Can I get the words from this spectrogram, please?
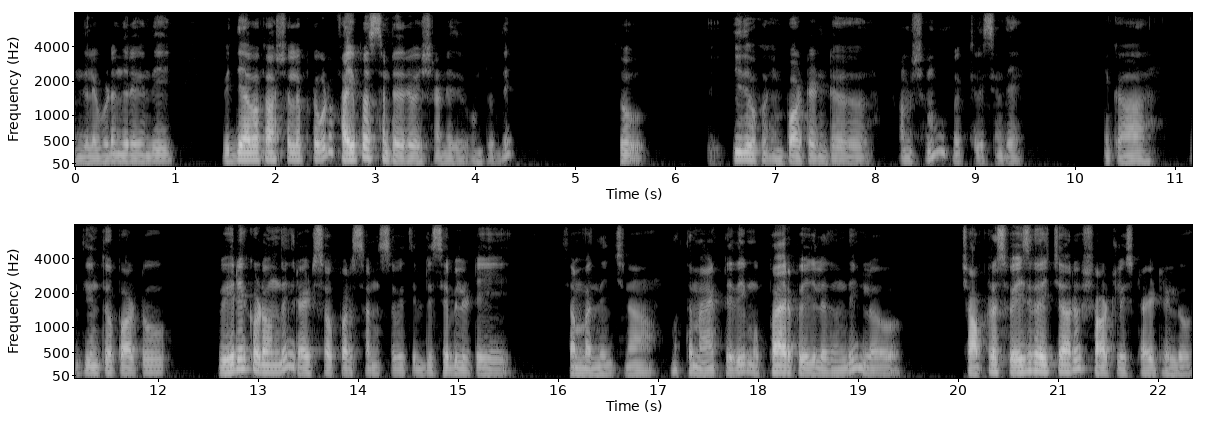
ఇందులో ఇవ్వడం జరిగింది. విద్యా అవకాశాలప్పుడు కూడా ఫైవ్ పర్సెంట్ రిజర్వేషన్ అనేది ఉంటుంది. సో ఇది ఒక ఇంపార్టెంట్ అంశం మీకు తెలిసిందే. ఇక దీంతో పాటు వేరే కూడా ఉంది. Rights of persons with disability సంబంధించిన మొత్తం యాక్ట్ ఇది. ముప్పై ఆరు పేజీలు ఉంది. ఇందులో చాప్టర్స్ వైజ్గా ఇచ్చారు. షార్ట్ లిస్ట్ టైటిల్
